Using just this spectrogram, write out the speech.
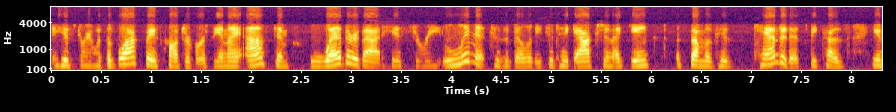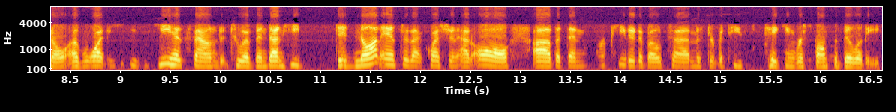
history with the blackface controversy. And I asked him whether that history limits his ability to take action against some of his candidates because, you know, of what he has found to have been done. He did not answer that question at all, uh, but then repeated about uh, Mr. Battiste taking responsibility.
